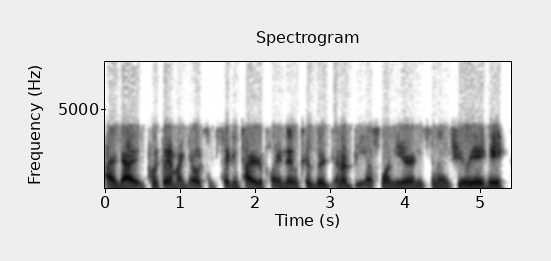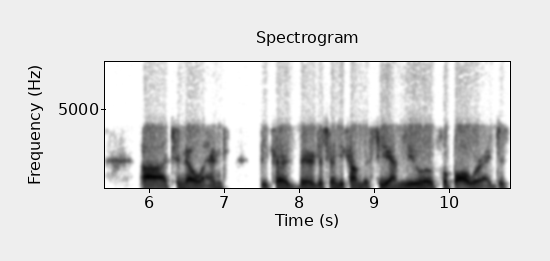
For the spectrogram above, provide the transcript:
I got put that in my notes. I'm sick and tired of playing them because they're to beat us one year and it's to infuriate me uh, to no end because they're just to become the CMU of football where I just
